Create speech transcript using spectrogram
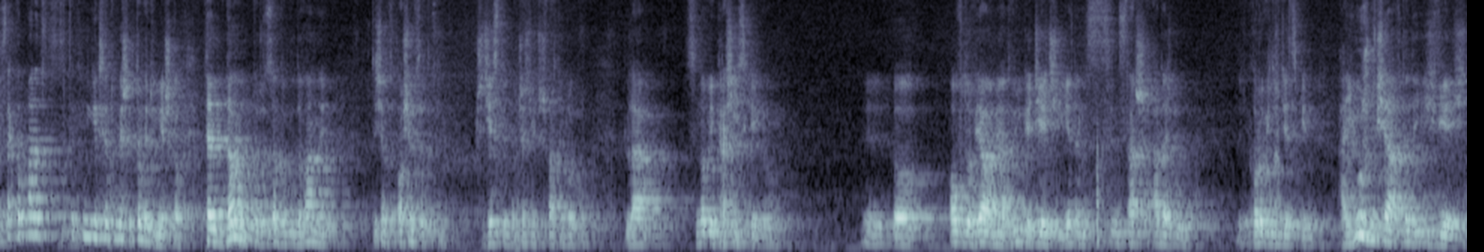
Zakopane, to, nikt nie tu mieszkać. Kto by tu mieszkał? Ten dom, który został wybudowany w 1830 czy 1934 roku dla synowej Krasińskiego, y, bo owdowiała, miała dwójkę dzieci. Jeden syn starszy, Adaś, był y, chorowitym dzieckiem, a już musiała wtedy iść wieść,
